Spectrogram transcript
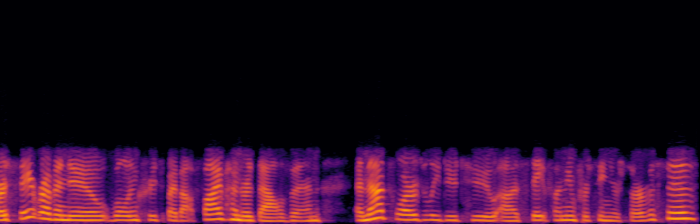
Our state revenue will increase by about 500,000, and that's largely due to uh, state funding for senior services.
